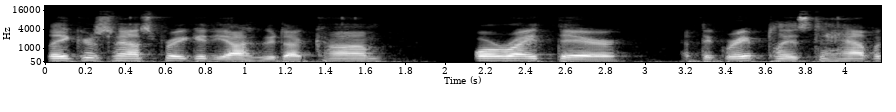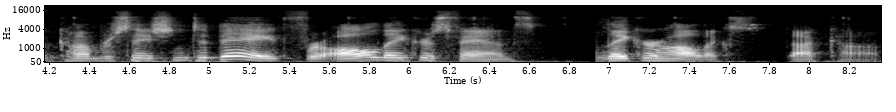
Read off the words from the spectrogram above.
Lakers Fast Break at yahoo.com, or right there at the great place to have a conversation today for all Lakers fans Lakerholics.com.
